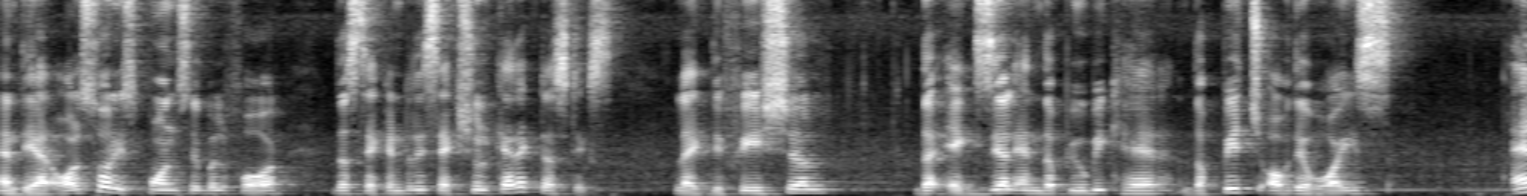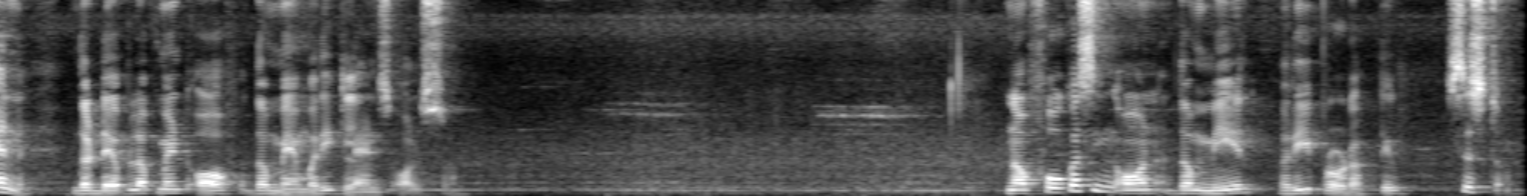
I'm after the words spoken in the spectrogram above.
and they are also responsible for the secondary sexual characteristics like the facial, the axial, and the pubic hair, the pitch of the voice, and the development of the mammary glands also. Now, focusing on the male reproductive system.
